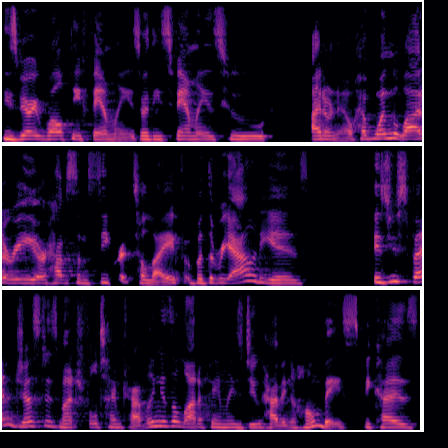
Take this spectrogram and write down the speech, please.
these very wealthy families or these families who, I don't know, have won the lottery or have some secret to life. But the reality is, is you spend just as much full time traveling as a lot of families do having a home base because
